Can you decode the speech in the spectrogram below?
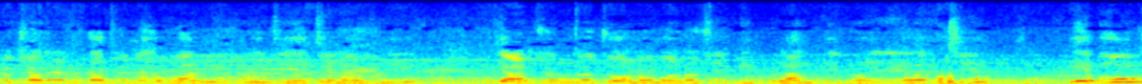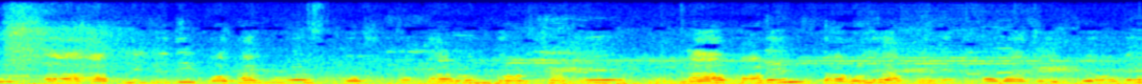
প্রচারের কাজে ব্যবহার করতে চেয়েছেন আপনি যার জন্য জনমানসে বিভ্রান্তি তৈরি হচ্ছে এবং আপনি যদি কথাগুলোর স্পষ্ট কারণ দর্শাতে না পারেন তাহলে আপনাকে ক্ষমা চাইতে হবে।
